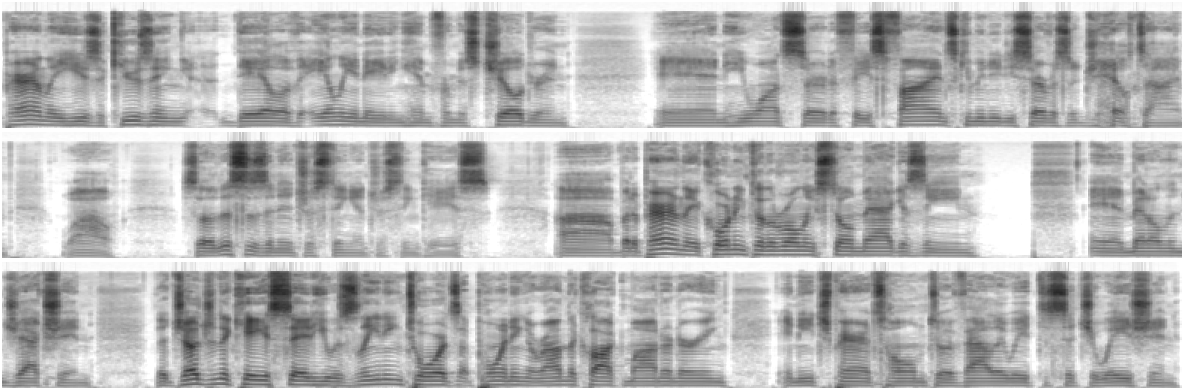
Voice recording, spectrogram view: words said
apparently, he's accusing Dalle of alienating him from his children, and he wants her to face fines, community service, or jail time. Wow. So, this is an interesting, interesting case. Uh, but apparently, according to the Rolling Stone magazine and Metal Injection, the judge in the case said he was leaning towards appointing around the clock monitoring in each parent's home to evaluate the situation.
